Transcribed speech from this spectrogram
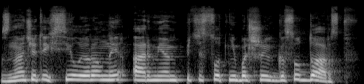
Значит, их силы равны армиям 500 небольших государств.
